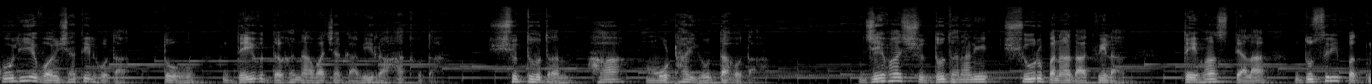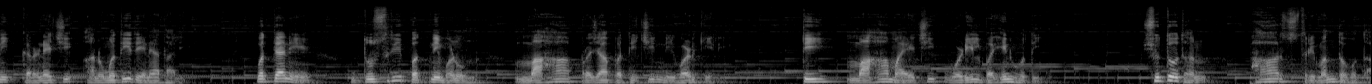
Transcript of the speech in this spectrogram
कुलीय वंशातील होता. तो देवदह नावाच्या गावी राहत होता. शुद्धोधन हा मोठा योद्धा होता. जेव्हा शुद्धोधनाने शूरपणा दाखविला तेव्हाच त्याला दुसरी पत्नी करण्याची अनुमती देण्यात आली व त्याने दुसरी पत्नी म्हणून महाप्रजापतीची निवड केली. ती महामायेची वडील बहीण होती. शुद्धोधन फार श्रीमंत होता.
